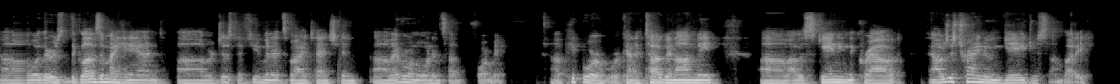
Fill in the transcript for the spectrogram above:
Uh, whether it was the gloves in my hand um, or just a few minutes of my attention, um, everyone wanted something for me. Uh, people were, were kind of tugging on me. Um, I was scanning the crowd. And I was just trying to engage with somebody,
